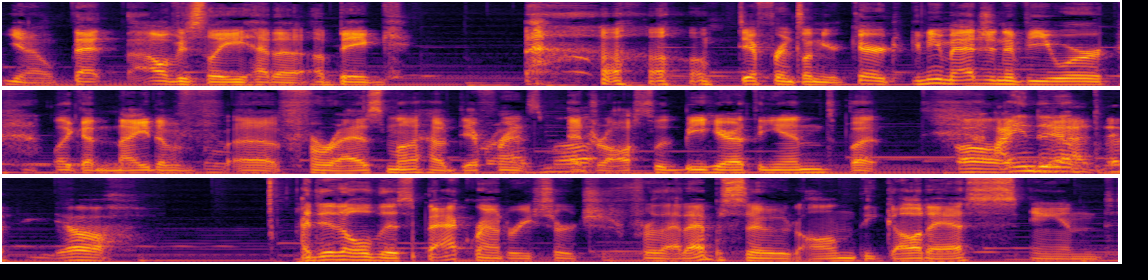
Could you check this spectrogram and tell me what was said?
you know that obviously had a, a big difference on your character can you imagine if you were like a knight of uh pharasma how different Pharasma? Adros would be here at the end but Oh, I ended yeah, up- be- oh. i did all this background research for that episode on the goddess and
